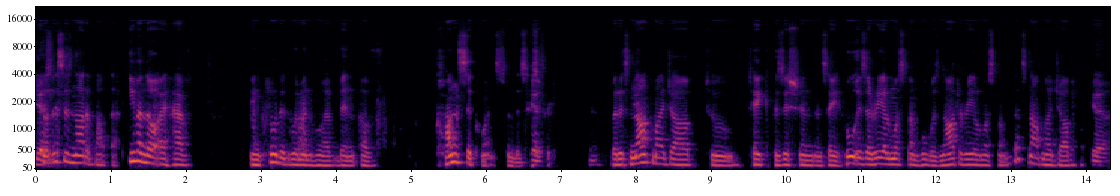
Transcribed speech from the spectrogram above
yes. So this is not about that. Even though I have included women who have been of consequence in this history. Yeah. But it's not my job to take position and say who is a real Muslim, who was not a real Muslim. That's not my job. Yeah,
